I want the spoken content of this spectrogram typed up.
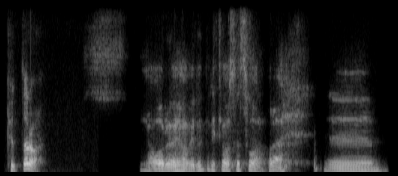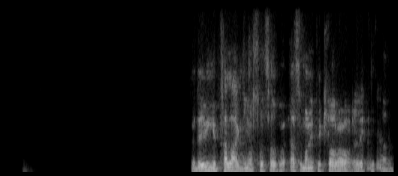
Kutte då? Ja, jag vet inte riktigt vad jag ska svara på det här. Eh, men det är ju ingen talang alltså man inte klarar av det riktigt. Men...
